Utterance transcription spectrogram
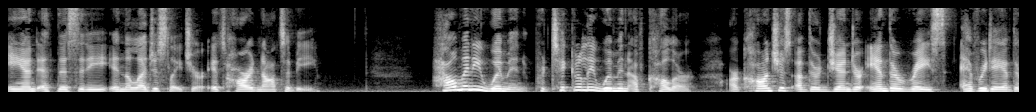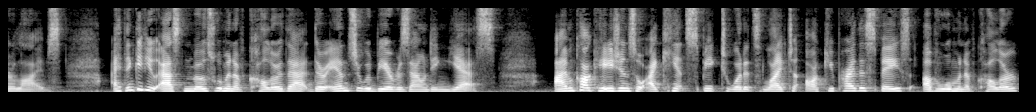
and ethnicity in the legislature. It's hard not to be. How many women, particularly women of color, are conscious of their gender and their race every day of their lives. I think if you asked most women of color that, their answer would be a resounding yes. I'm Caucasian, so I can't speak to what it's like to occupy the space of a woman of color,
